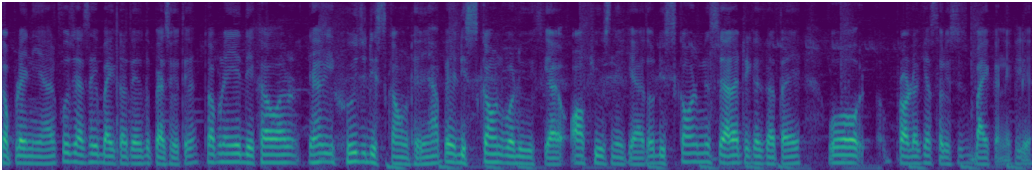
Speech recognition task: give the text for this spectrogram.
कपड़े नहीं यार कुछ ऐसे ही बाय करते हैं तो पैसे होते हैं। तो आपने ये देखा और देखा कि ह्यूज डिस्काउंट है। यहाँ पे डिस्काउंट वर्ड यूज़ किया है ऑफ़ यूज़ नहीं किया। है तो डिस्काउंट में ज़्यादा टिकट करता है वो प्रोडक्ट या सर्विसेज़ बाय करने के लिए।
